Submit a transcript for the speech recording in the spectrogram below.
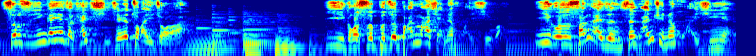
是不是应该也遭开汽车的抓一脚了？一个是不走斑马线的坏习惯，一个是伤害人身安全的坏心眼。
